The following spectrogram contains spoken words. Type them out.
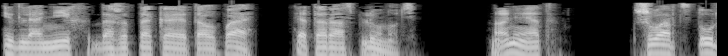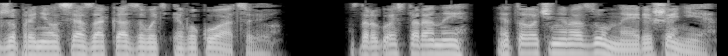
и для них даже такая толпа — это расплюнуть. Но нет. Шварц тут же принялся заказывать эвакуацию. С другой стороны, это очень разумное решение.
